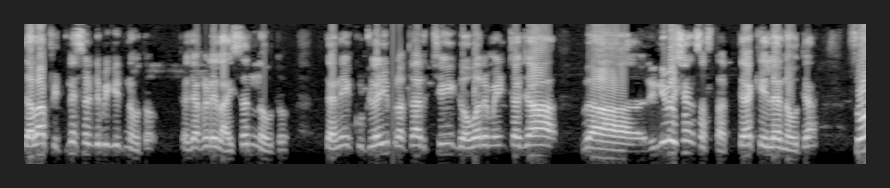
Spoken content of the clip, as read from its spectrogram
त्याला फिटनेस सर्टिफिकेट नव्हतं. त्याच्याकडे लायसन नव्हतं. त्याने कुठल्याही प्रकारची गव्हर्नमेंटच्या ज्या रिनिव्हेशन असतात त्या केल्या नव्हत्या. सो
